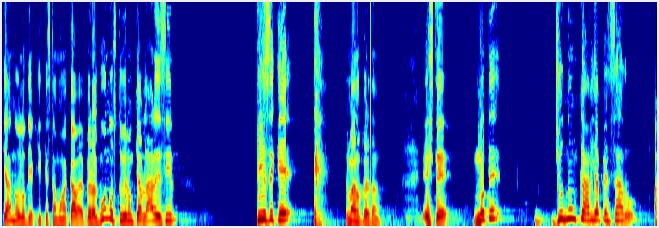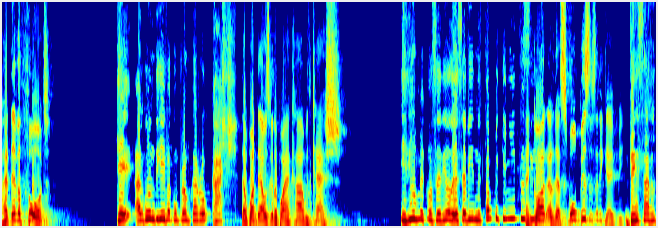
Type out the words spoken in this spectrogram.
ya no los de aquí que estamos acá, pero algunos tuvieron que hablar y decir, fíjese que, hermano, perdón, este, no te, yo nunca había pensado I had never thought que algún día iba a comprar un carro cash. that one day I was going to buy a car with cash. Y Dios me concedió de ese business tan pequeñito, And God, out of that small business that He gave me, de esas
